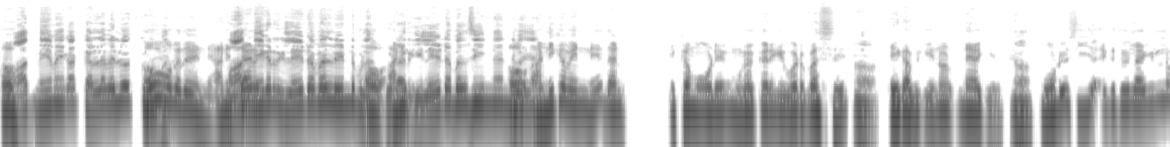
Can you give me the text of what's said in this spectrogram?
ඔව්. මාත් මේම එකක් කරලා බැලුවොත් ඕ කොහොමද? වෙන්න මාත් අනි මේකට රිලේටබල් වෙන්න ඔව්, පුළුවන්. අනිත්- රිලේටබල් සීන් ඕ නැහැ. අනික වෙන්නේ දැන් එක මෝඩයක් මොකකර කිවට පස්සේ ආ. ඒ අපි කියන නෑ කිය ආ. මෝඩ සිය එකතු වෙලා කියල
